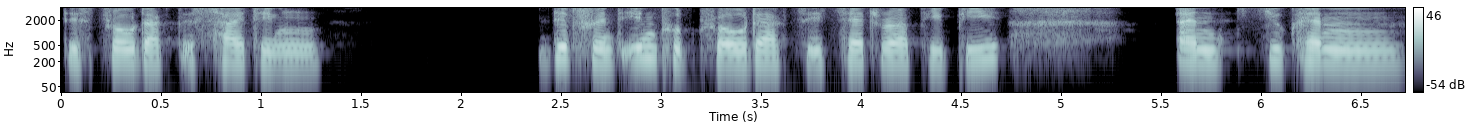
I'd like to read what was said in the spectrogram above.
this product is citing different input products, etc. pp. And you can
